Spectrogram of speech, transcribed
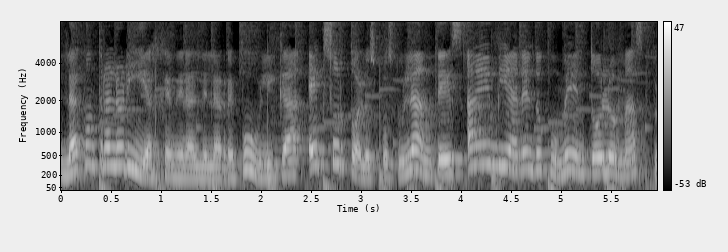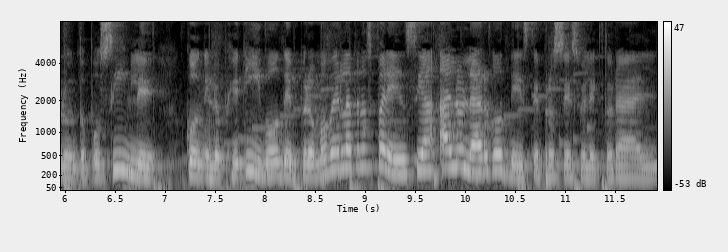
la Contraloría General de la República exhortó a los postulantes a enviar el documento lo más pronto posible, con el objetivo de promover la transparencia a lo largo de este proceso electoral.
